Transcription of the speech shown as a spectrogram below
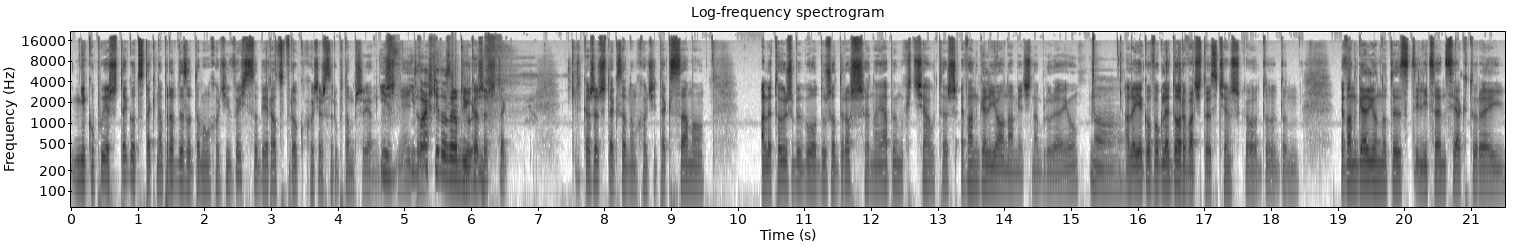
nie kupujesz tego, co tak naprawdę za tobą chodzi. Weź sobie raz w roku, chociaż zrób tą przyjemność. I, i to właśnie to zrobiłem. Kilka rzeczy, tak, kilka rzeczy tak za mną chodzi tak samo ale to już by było dużo droższe. No ja bym chciał też Ewangeliona mieć na Blu-rayu, no. ale jego w ogóle dorwać to jest ciężko. To, to Ewangelion no to jest licencja, której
